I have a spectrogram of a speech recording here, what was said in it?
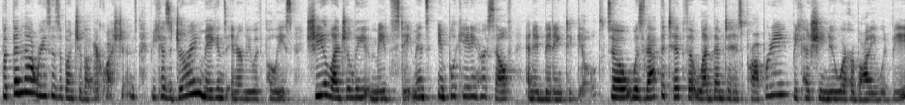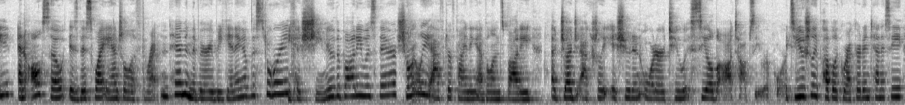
But then that raises a bunch of other questions because during Megan's interview with police, she allegedly made statements implicating herself and admitting to guilt. So was that the tip that led them to his property because she knew where her body would be? And also, is this why Angela threatened him in the very beginning of the story? Because she knew the body was there? Shortly after finding Evelyn's body, a judge actually issued an order to seal the autopsy report. It's usually public record in Tennessee,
